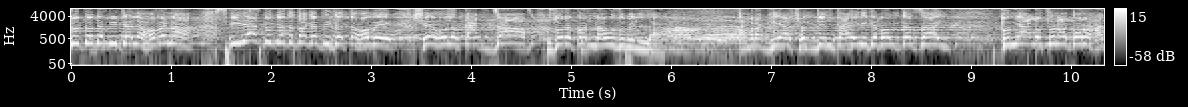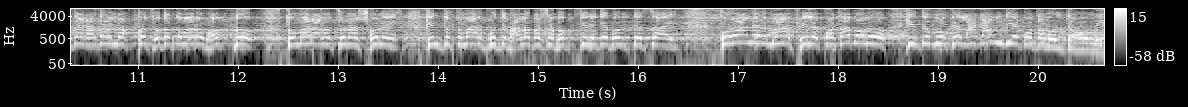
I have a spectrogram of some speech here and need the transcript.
জুতোতে পিটালে হবে না, সিরিয়াস জুতোতে তাকে পিটাতে হবে। সে হলো কাজ্জাব। জোরে কর, নাউজুবিল্লাহ। আমরা গিয়াসুদ্দিন তাইরিকে বলতে চাই তুমি আলোচনা করো, হাজার হাজার লক্ষ শত তোমারও ভক্ত, তোমার আলোচনা শোনে, কিন্তু তোমার প্রতি ভালোবাসা ভক্তি রেখে বলতে চাই, কোরআনের মা ফিলে কথা বলো, কিন্তু মুখে লাগাম দিয়ে কথা বলতে হবে।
